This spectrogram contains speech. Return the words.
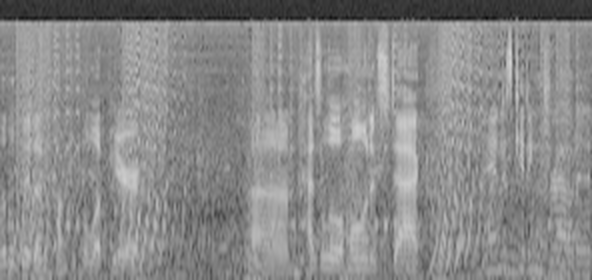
little bit uncomfortable up here. Um, has a little hole in his stack, and is getting droughted.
